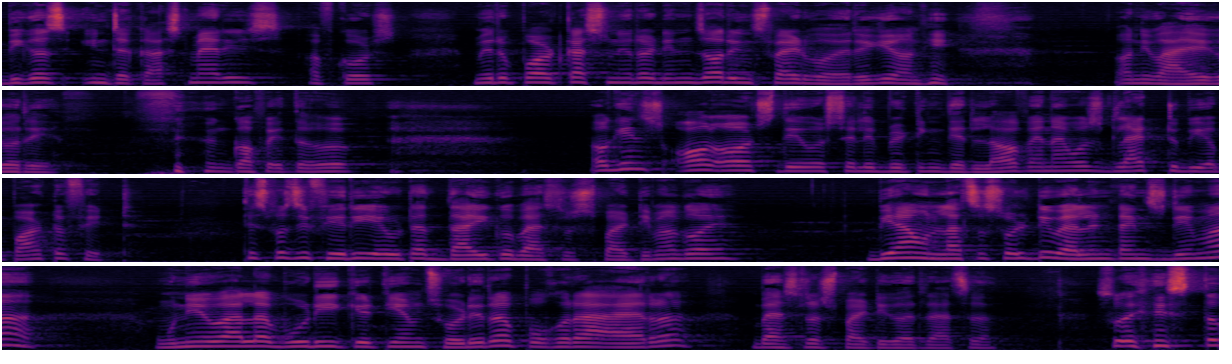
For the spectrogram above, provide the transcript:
Because inter caste marriage of course मेरो पडकास्ट सुनेर डेन्जर इन्सपायर्ड भयो अरे कि अनि अनि भागेको रे। गफै त हो। Against all odds they were celebrating their love and I was glad to be a part of it त्यसपछि फेरि एउटा दाईको ब्याचलर्स पार्टीमा गएँ। बिहा हुन लाग्छ सोल्टी भ्यालेन्टाइन्स डेमा हुनेवाला बुढी केटिएम छोडेर पोखरा आएर ब्याचलर्स पार्टी गरिरहेछ। सो यस्तो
